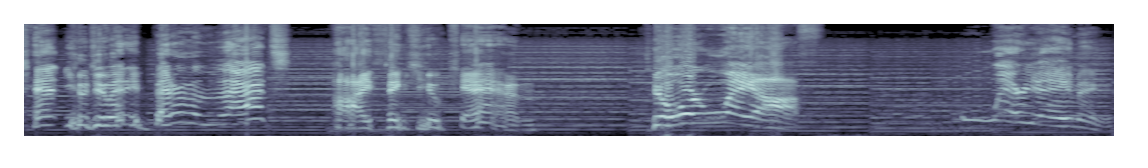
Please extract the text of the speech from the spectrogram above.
Can't you do any better than that? I think you can. You're way off! Where are you aiming?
